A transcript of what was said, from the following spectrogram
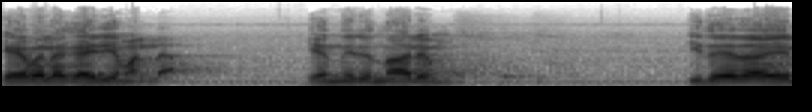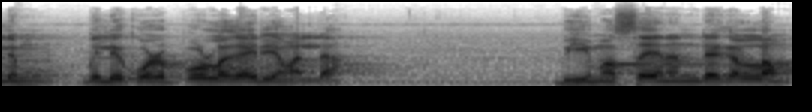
കേവല കാര്യമല്ല എന്നിരുന്നാലും ഇതേതായാലും വലിയ കുഴപ്പമുള്ള കാര്യമല്ല. ഭീമസേനന്റെ കള്ളം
